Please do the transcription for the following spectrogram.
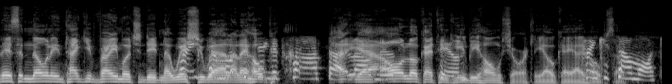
Listen, Noeleen, thank you very much indeed, and I wish Thanks you well. and I hope. fingers crossed Uh, yeah. Oh, look, I think soon. he'll be home shortly. Okay, I Thank you so. so much.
